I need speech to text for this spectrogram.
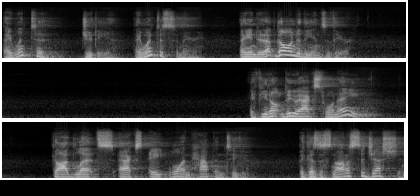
They went to Judea, they went to Samaria, they ended up going to the ends of the earth. If you don't do Acts 1 8, God lets Acts 8 1 happen to you because it's not a suggestion,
